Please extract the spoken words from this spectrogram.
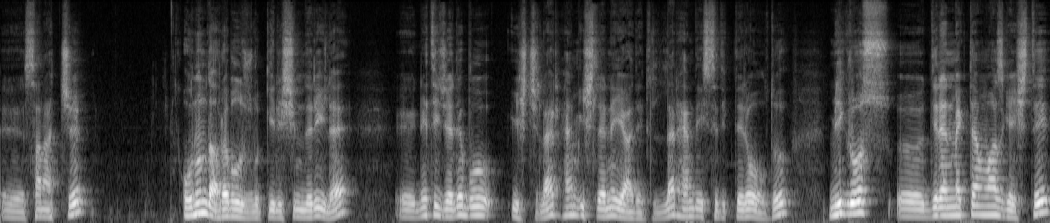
e, sanatçı, onun da arabuluculuk girişimleriyle e, neticede bu işçiler hem işlerine iade edildiler hem de istedikleri oldu. Migros e, direnmekten vazgeçti e,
